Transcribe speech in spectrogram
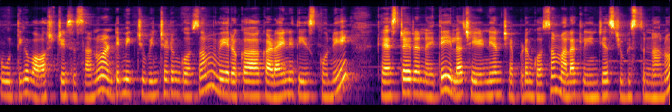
పూర్తిగా వాష్ చేసేసాను. అంటే మీకు చూపించడం కోసం వేరొక కడాయిని తీసుకొని క్యాస్ట్ ఐరన్ అయితే ఇలా చేయండి అని చెప్పడం కోసం అలా క్లీన్ చేసి చూపిస్తున్నాను.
